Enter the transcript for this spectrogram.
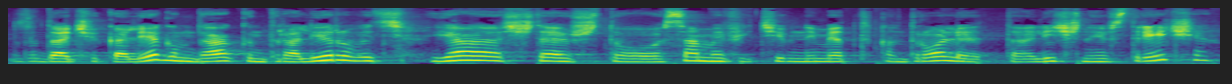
задачи коллегам, да, контролировать. Я считаю, что самый эффективный метод контроля – это личные встречи,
